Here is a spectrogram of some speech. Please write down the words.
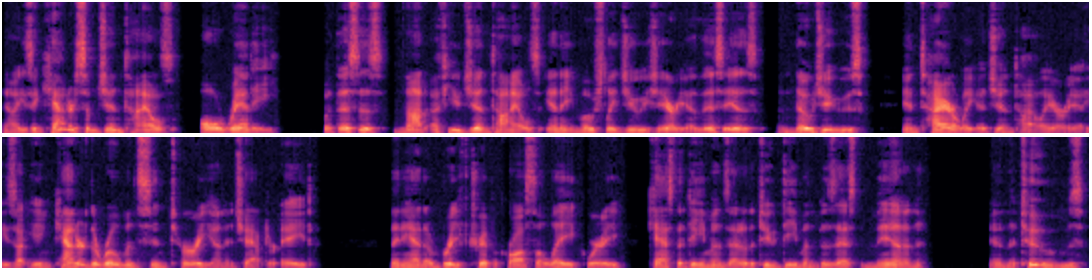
Now, he's encountered some Gentiles already, but this is not a few Gentiles in a mostly Jewish area. This is no Jews, entirely a Gentile area. He's, he encountered the Roman centurion in chapter 8. Then he had a brief trip across the lake where he cast the demons out of the two demon possessed men in the tombs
